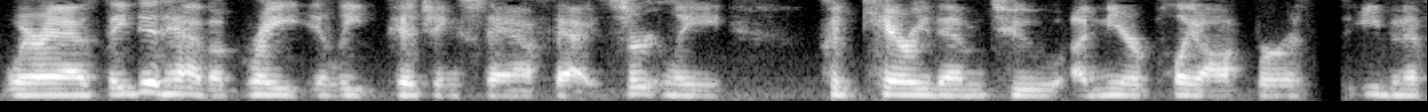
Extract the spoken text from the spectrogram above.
whereas they did have a great elite pitching staff that certainly could carry them to a near playoff berth, even if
